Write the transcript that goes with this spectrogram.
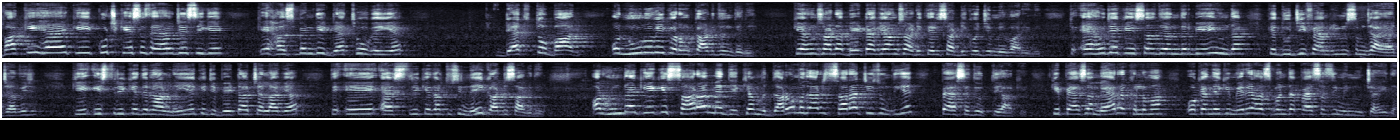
ਬਾਕੀ ਹੈ ਕਿ ਕੁਝ ਕੇਸਸ ਇਹੋ ਜਿਹੇ ਸੀਗੇ ਕਿ ਹਸਬੰਡ ਦੀ ਡੈਥ ਹੋ ਗਈ ਹੈ। ਡੈਥ ਤੋਂ ਬਾਅਦ ਉਹ ਨੂੰਹ ਨੂੰ ਵੀ ਘਰੋਂ ਕੱਢ ਦਿੰਦੇ ਨੇ। ਕਿ ਹੁਣ ਸਾਡਾ ਬੇਟਾ ਗਿਆ, ਹੁਣ ਸਾਡੀ ਤੇਰੀ, ਸਾਡੀ ਕੋਈ ਜ਼ਿੰਮੇਵਾਰੀ ਨਹੀਂ। ਤੇ ਇਹੋ ਜਿਹੇ ਕੇਸਾਂ ਦੇ ਅੰਦਰ ਵੀ ਇਹੀ ਹੁੰਦਾ ਕਿ ਦੂਜੀ ਫੈਮਿਲੀ ਨੂੰ ਸਮਝਾਇਆ ਜਾਵੇ ਕਿ ਇਸ ਤਰੀਕੇ ਦੇ ਨਾਲ ਨਹੀਂ ਹੈ ਕਿ ਜੇ ਬੇਟਾ ਚਲਾ ਗਿਆ ਤੇ ਇਹ ਇਸ ਤਰੀਕੇ ਨਾਲ ਤੁਸੀਂ ਨਹੀਂ ਕੱਢ ਸਕਦੇ। ਔਰ ਹੁੰਦਾ ਕੀ ਹੈ ਕਿ ਸਾਰਾ ਮੈਂ ਦੇਖਿਆ, ਮਦਾਰੋ ਮਦਾਰ ਸਾਰਾ ਚੀਜ਼ ਹੁੰਦੀ ਹੈ ਪੈਸੇ ਦੇ ਉੱਤੇ ਆ ਕੇ ਕਿ ਪੈਸਾ ਮੈਂ ਰੱਖ ਲਵਾਂ, ਉਹ ਕਹਿੰਦੇ ਕਿ ਮੇਰੇ ਹਸਬੰਡ ਦਾ ਪੈਸਾ ਸੀ, ਮੈਨੂੰ ਚਾਹੀਦਾ।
